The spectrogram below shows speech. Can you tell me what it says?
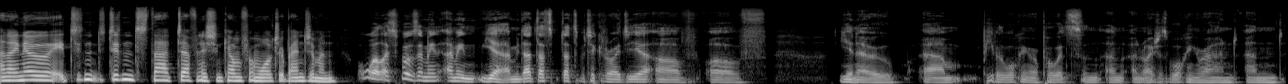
And I know it didn't didn't that definition come from Walter Benjamin? Well, I suppose I mean I mean yeah I mean that that's that's a particular idea of of you know, um, people walking or poets and, and, and, writers walking around and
